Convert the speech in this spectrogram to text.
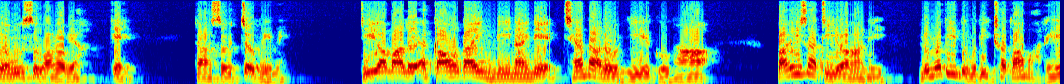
ယုံဘူးဆိုတော့ဗျာကဲဒါဆိုကျုပ်မင်းမယ်ဒီရွာမှာလည်းအကောင်းတိုင်းနေနိုင်တဲ့ချမ်းသာတို့ညီအကိုကပါရိစဒီရွာကနေလူမသိသူမသိထွက်သွားပါလေ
